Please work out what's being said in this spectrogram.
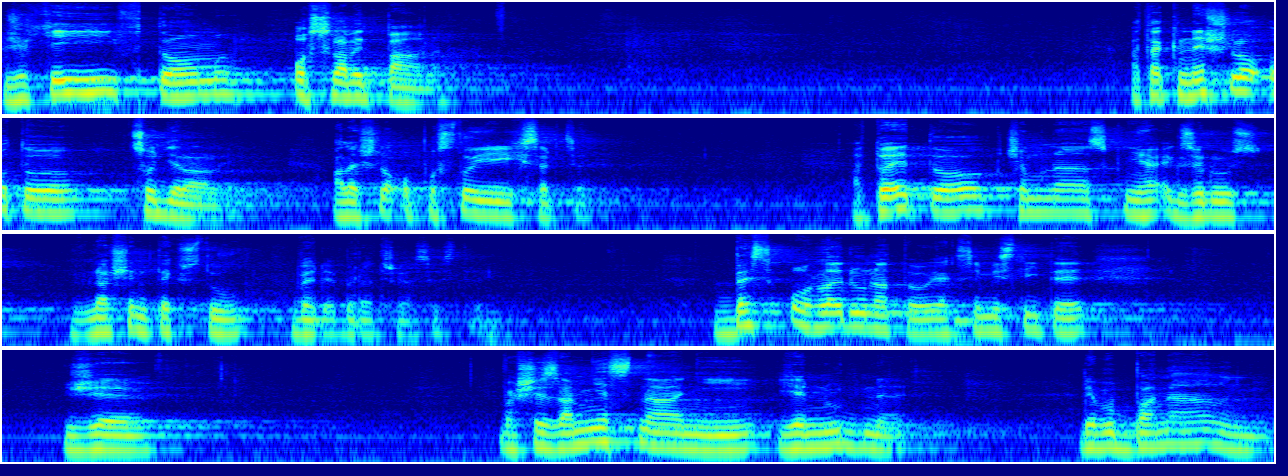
že chtějí v tom oslavit pána. Tak nešlo o to, co dělali, ale šlo o postoj jejich srdce. A to je to, k čemu nás kniha Exodus v našem textu vede, bratři a sestry. Bez ohledu na to, jak si myslíte, že vaše zaměstnání je nudné nebo banální.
